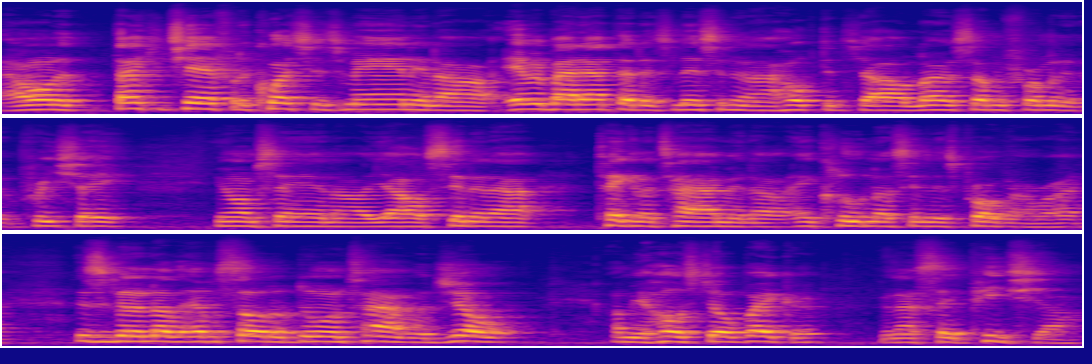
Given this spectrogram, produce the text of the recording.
I want to thank you, Chad, for the questions, man, and uh, everybody out there that's listening. I hope that y'all learned something from it and appreciate, you know what I'm saying, uh, y'all sending out, taking the time and uh, including us in this program, right? This has been another episode of Doing Time with Joe. I'm your host, Joe Baker, and I say peace, y'all.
